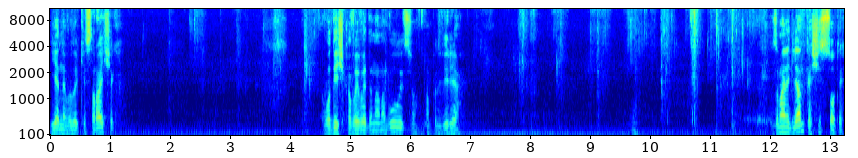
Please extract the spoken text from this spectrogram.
Є невеликий сарайчик. Водичка виведена на вулицю, на подвір'я. Земельна ділянка 6 сотих.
